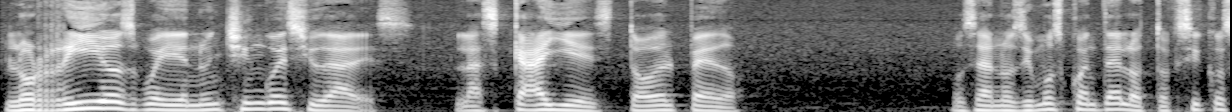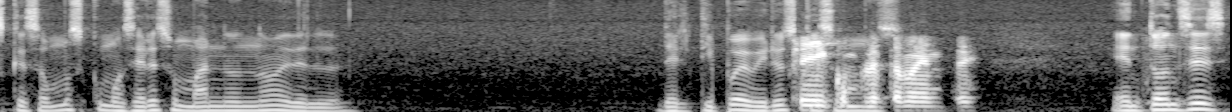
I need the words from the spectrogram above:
Los ríos, güey, en un chingo de ciudades. Las calles, todo el pedo. O sea, nos dimos cuenta de lo tóxicos que somos como seres humanos, ¿no? Del, del tipo de virus que Sí, somos. completamente. Entonces,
